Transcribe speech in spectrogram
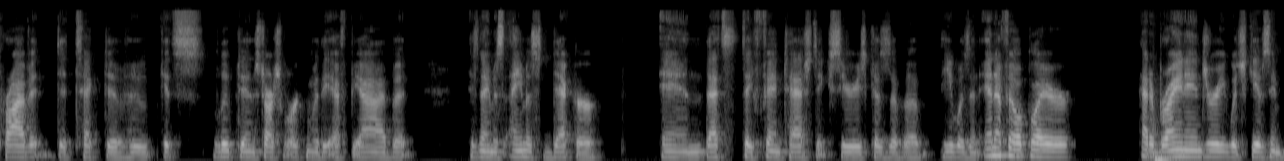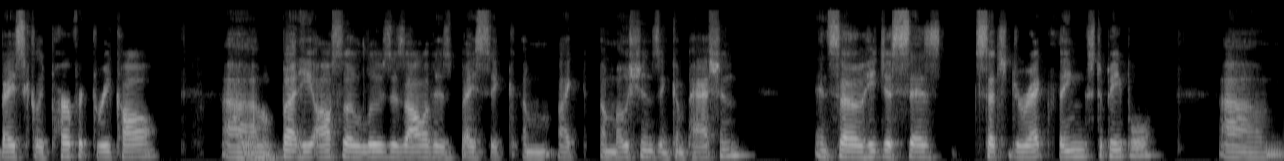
private detective who gets looped in, starts working with the FBI. But his name is Amos Decker, and that's a fantastic series because of a he was an NFL player, had a brain injury, which gives him basically perfect recall. Uh, wow. But he also loses all of his basic um, like emotions and compassion, and so he just says such direct things to people um,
